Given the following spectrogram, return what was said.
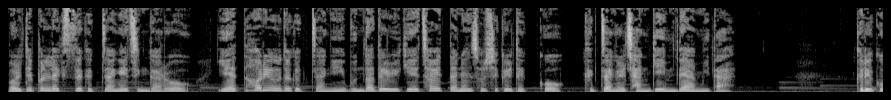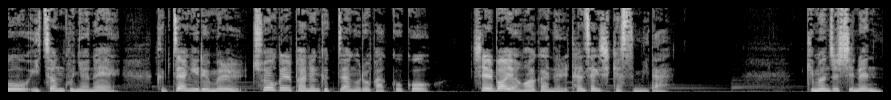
멀티플렉스 극장의 증가로 옛 허리우드 극장이 문 닫을 위기에 처했다는 소식을 듣고 극장을 장기 임대합니다. 그리고 2009년에 극장 이름을 추억을 파는 극장으로 바꾸고 실버 영화관을 탄생시켰습니다. 김은주 씨는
